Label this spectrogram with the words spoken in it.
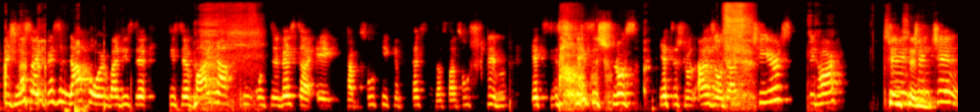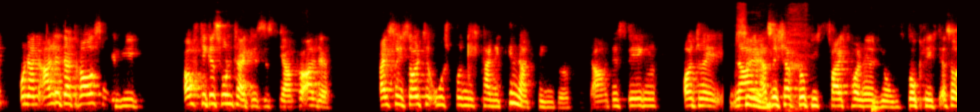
ich muss ein bisschen nachholen, weil diese, diese Weihnachten und Silvester, ey, ich habe so viel gefressen, das war so schlimm. Jetzt ist, jetzt ist Schluss. Jetzt ist Schluss. Also, dann Cheers, Sweetheart. Chin, chin, chin, chin. Und an alle da draußen, geliebt. Auf die Gesundheit dieses Jahr, für alle. weißt du, ich sollte ursprünglich keine Kinder kriegen dürfen. Ja, deswegen Audrey, nein, Schön. also ich habe wirklich zwei tolle Jungs, wirklich. Also,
